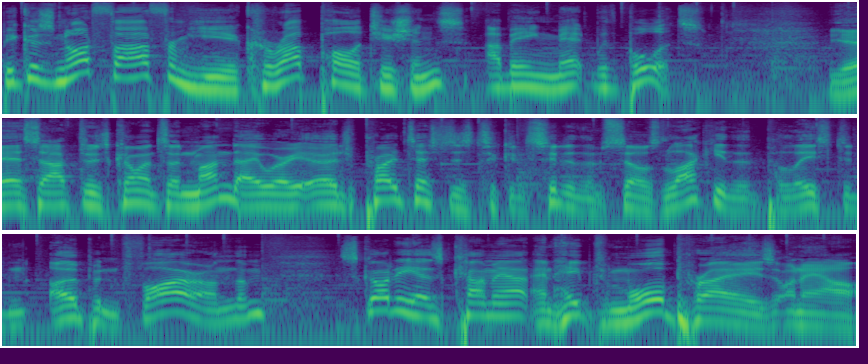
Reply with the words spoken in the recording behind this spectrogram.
because not far from here, corrupt politicians are being met with bullets. Yes, after his comments on Monday, where he urged protesters to consider themselves lucky that police didn't open fire on them, Scotty has come out and heaped more praise on our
